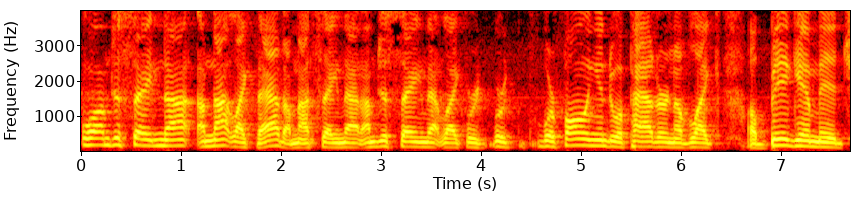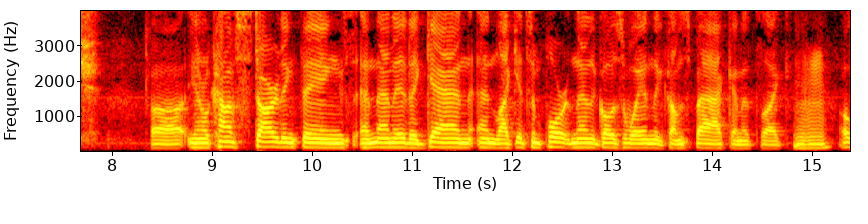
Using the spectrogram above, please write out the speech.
Well, I'm just saying not. I'm not like that. I'm not saying that. I'm just saying that like we're we're we're falling into a pattern of like a big image, uh, you know, kind of starting things and then it again and like it's important. Then it goes away and then comes back and it's like, mm-hmm.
